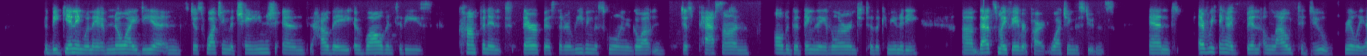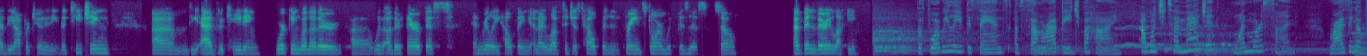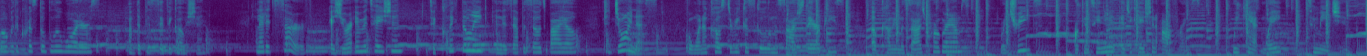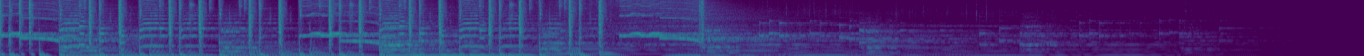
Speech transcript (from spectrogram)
the beginning when they have no idea and just watching the change and how they evolve into these confident therapists that are leaving the school and go out and just pass on all the good things they've learned to the community. Um, that's my favorite part, watching the students. And everything I've been allowed to do, really had the opportunity, the teaching, um, the advocating, working with other uh, with other therapists, and really helping. And I love to just help and brainstorm with business. So I've been very lucky. Before we leave the sands of Samara Beach behind, I want you to imagine one more sun rising up over the crystal blue waters of the Pacific Ocean. Let it serve as your invitation to click the link in this episode's bio to join us for one of Costa Rica School of Massage Therapy's upcoming massage programs, retreats, or continuing education offerings. We can't wait to meet you.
